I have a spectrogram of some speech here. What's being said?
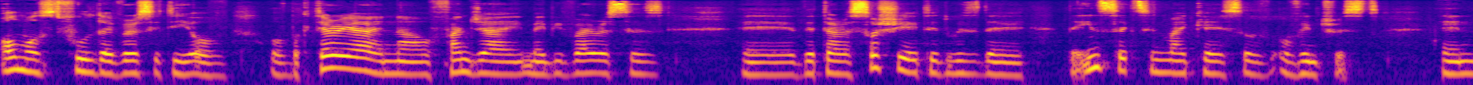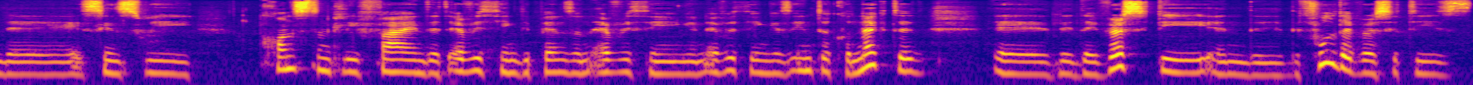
almost full diversity of, of bacteria and now fungi, maybe viruses uh, that are associated with the, the insects, in my case, of, of interest. And uh, since we constantly find that everything depends on everything and everything is interconnected, the diversity and the, the full diversity is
